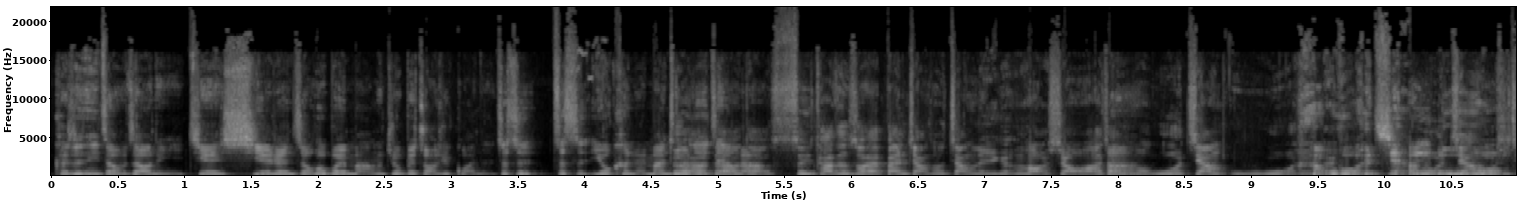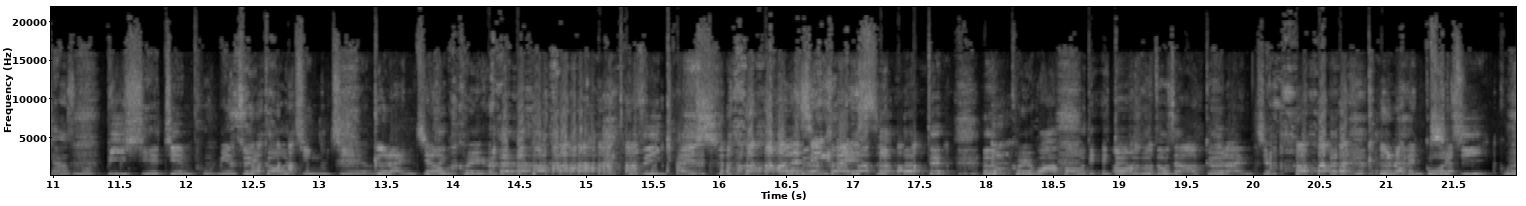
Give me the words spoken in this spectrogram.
可是你怎么知道你今天卸任之后会不会马上就被抓去关呢？这是这是有可能，蛮多都这样的。所以他那时候在颁奖的时候讲了一个很好笑话，他讲什么？我将无我的，我将无。我先讲什么辟邪剑谱里面最高境界吗？格兰教，葵 不是一开始吗？那是一开始。对，他说《葵花宝典》，对，什么都讲到格兰教，格兰国际国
